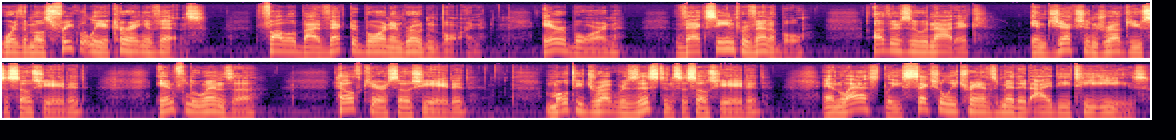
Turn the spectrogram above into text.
were the most frequently occurring events, followed by vector-borne and rodent-borne, airborne, vaccine preventable, other zoonotic, injection drug use associated, influenza, healthcare associated, multi drug resistance associated, and lastly, sexually transmitted IDTEs.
